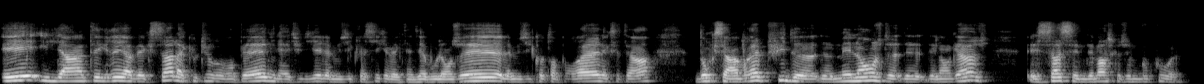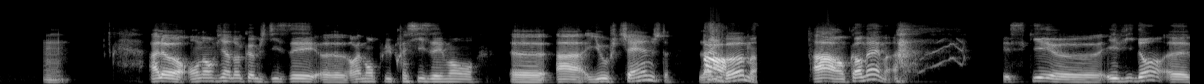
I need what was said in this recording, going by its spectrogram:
Et il a intégré avec ça la culture européenne, il a étudié la musique classique avec Nadia Boulanger, la musique contemporaine, etc. Donc c'est un vrai puits de, mélange des langages, et ça c'est une démarche que j'aime beaucoup. Hmm. Alors, on en vient donc, comme je disais, euh, vraiment plus précisément euh, à You've Changed, l'album. Ah, ah quand même ce qui est euh, évident, euh,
